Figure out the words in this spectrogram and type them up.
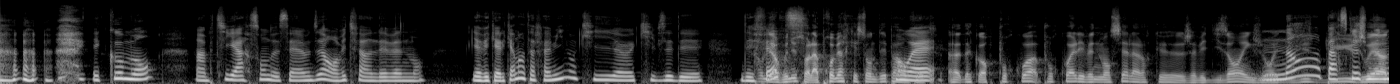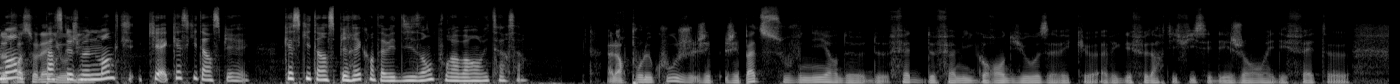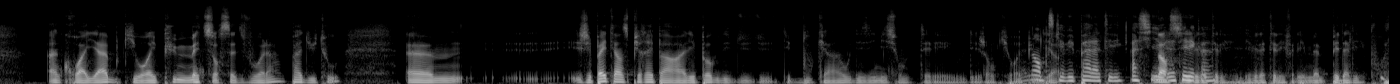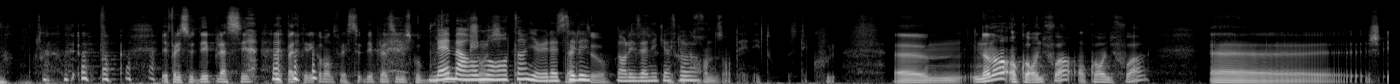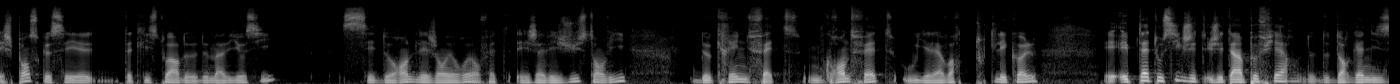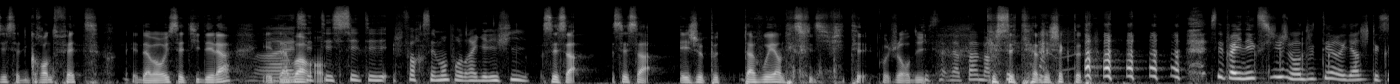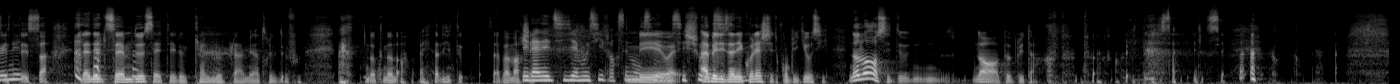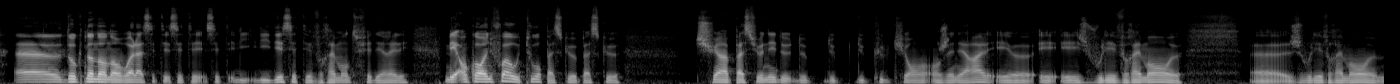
Et comment un petit garçon de CM2 a envie de faire de l'événement? Il y avait quelqu'un dans ta famille non, qui, euh, qui faisait des, des On est revenu sur la première question de départ. Ouais. En fait. Ah, D'accord. Pourquoi, pourquoi l'événementiel alors que j'avais 10 ans et que j'aurais Non, juste parce dû que je jouer me un, deux, trois demande, soleils parce que je me demande qu'est-ce qui t'a inspiré? Qu'est-ce qui t'a inspiré quand tu avais 10 ans pour avoir envie de faire ça? Alors pour le coup, je- j'ai j'ai pas de souvenir de, de fêtes de famille grandioses avec, euh, avec des feux d'artifice et des gens et des fêtes euh, incroyables qui auraient pu me mettre sur cette voie-là. Pas du tout. Euh, j'ai pas été inspiré par à l'époque des, des- des- des bouquins ou des émissions de télé ou des gens qui auraient pu Non, parce dire- qu'il n'y avait pas la télé. Ah si, il y non, avait la si, il y télé avait quand la même. télé. Il y avait la télé, il fallait même pédaler pour. il fallait se déplacer. Il n'y avait pas de télécommande, il fallait se déplacer jusqu'au bout. Même à Romorantin, il y avait la télé dans les années Avec les 80. grandes antennes et tout, c'était cool. Euh, non, non, encore une fois, encore une fois, euh, et je pense que c'est peut-être l'histoire de, de ma vie aussi, c'est de rendre les gens heureux en fait. Et j'avais juste envie de créer une fête, une grande fête où il y allait avoir toute l'école. Et, et peut-être aussi que j'étais un peu fier de- de- d'organiser cette grande fête et d'avoir eu cette idée-là. et d'avoir- c'était- forcément pour draguer les filles. C'est ça, c'est ça. Et je peux t'avouer en exclusivité aujourd'hui que c'était un échec total. C'est pas une excuse, je m'en doutais. Regarde, je te connais. C'était ça. L'année de CM2, ça a été le calme plat, mais un truc de fou. Donc non, non, rien du tout. Ça n'a pas marché. Et l'année de sixième aussi, forcément. c'est ouais. chaud. ah, mais les aussi. années collège, c'était compliqué aussi. Non, non, c'était. Non, un peu plus tard. Euh, donc non non non voilà c'était c'était l'idée c'était vraiment de fédérer les... mais encore une fois autour parce que parce que je suis un passionné de, de, de- de culture en, en général et, euh, et, et je voulais vraiment euh, je voulais vraiment euh,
